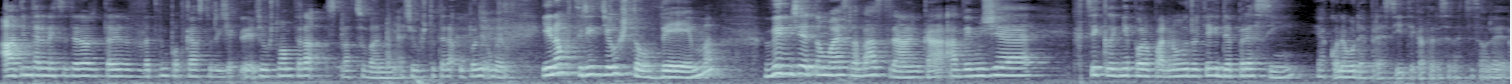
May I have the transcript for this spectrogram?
Ale tím tady nechci teda tady ve tvém podcastu říct, že, že už to mám teda zpracovaný a že už to teda úplně umím. Jenom chci říct, že už to vím, vím, že je to moje slabá stránka a vím, že chci klidně propadnout do těch depresí, jako nebo depresí, teďka tady se nechci samozřejmě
